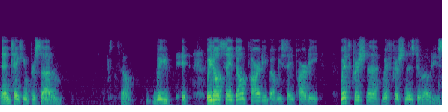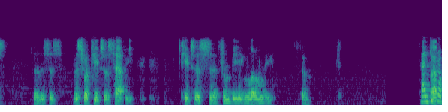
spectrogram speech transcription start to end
and taking prasadam. So we it, we don't say don't party, but we say party with Krishna, with Krishna's devotees. So this is this is what keeps us happy, keeps us uh, from being lonely. So. Thank you, uh, Prabhuji.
